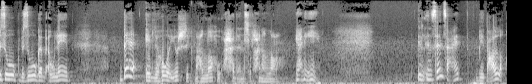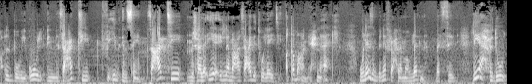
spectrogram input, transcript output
بزوج بزوجة بأولاد. ده اللي هو يشرك مع الله احدا سبحان الله يعني إيه؟ الإنسان ساعات بيتعلق قلبه ويقول إن سعادتي في إيد إنسان. سعادتي مش هلاقيها إلا مع سعادة ولادي. آه طبعا إحنا أهل. ولازم بنفرح لما اولادنا بس ليها حدود.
